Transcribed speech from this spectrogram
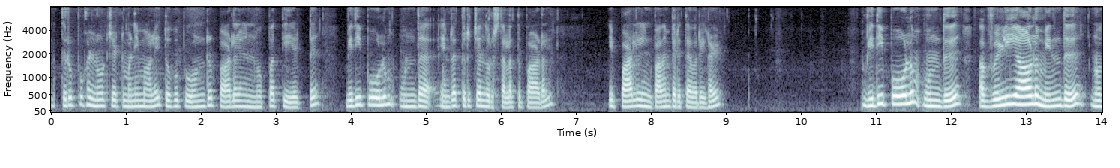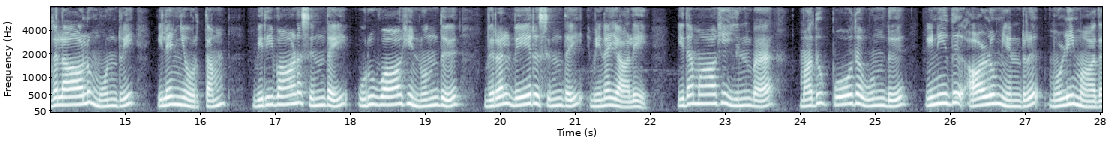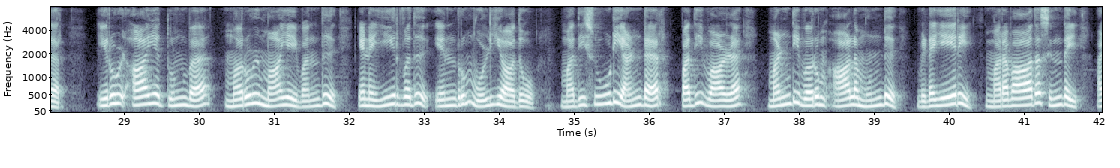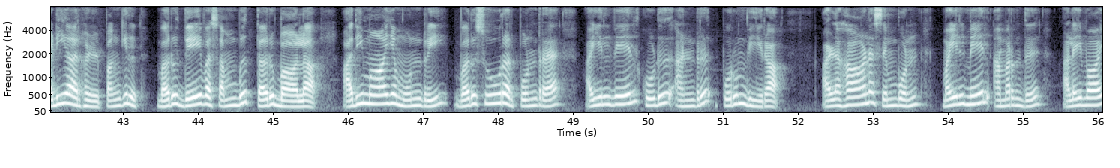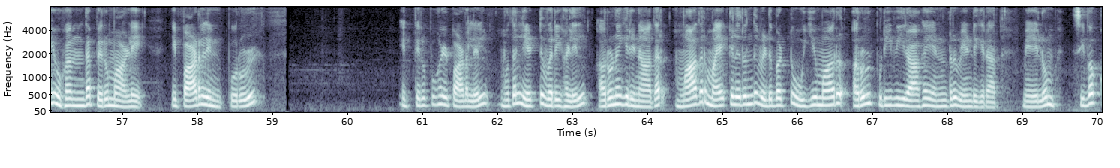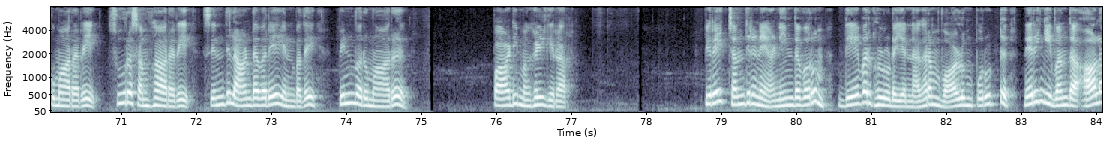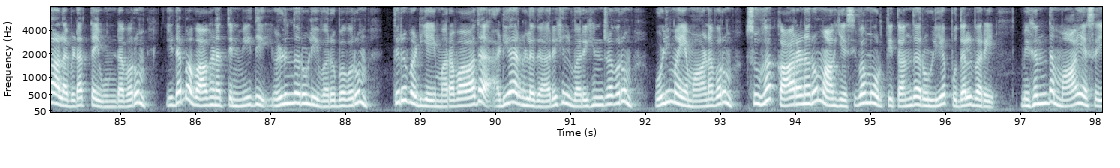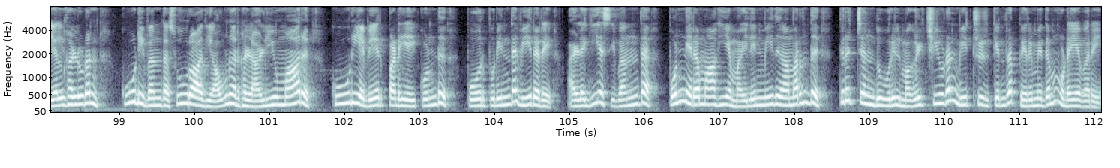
திருப்புகழ் நூற்றி எட்டு மணிமாலை தொகுப்பு ஒன்று பாடல் எண் முப்பத்தி எட்டு விதி போலும் உந்த என்ற திருச்செந்தூர் ஸ்தலத்து பாடல். இப்பாடலின் பதம் பெருத்தவரிகள் விதி போலும் உந்து அவ்விழியாலுமிந்து நுதலாலும் ஒன்றி இளைஞோர் தம் விரிவான சிந்தை உருவாகி நொந்து விரல் வேறு சிந்தை வினையாலே. இதமாகி இன்ப மது போத உண்டு இனிது ஆளும் என்று மொழிமாதர் இருள் ஆய துன்ப மருள் மாயை வந்து என ஈர்வது என்றும் ஒழியாதோ? மதிசூடி அண்டர் பதி வாழ மண்டி வரும் ஆலமுண்டு விடையேறி மறவாத சிந்தை அடியார்கள் பங்கில் வருதேவ சம்பு தருபாலா? அதிமாயம் ஒன்றி வருசூரர் போன்ற அயில்வேல் கொடு அன்று பொறும் வீரா? அழகான செம்பொன் மயில்மேல் அமர்ந்து அலைவாய் உகந்த பெருமாளே இப்பாடலின் பொருள் இத்திருப்புகழ் பாடலில் முதல் எட்டு வரிகளில் அருணகிரிநாதர் மாதர் மயக்கிலிருந்து விடுபட்டு உய்யுமாறு அருள் புரிவீராக என்று வேண்டுகிறார். மேலும் சிவகுமாரரே சூரசம்ஹாரரே செந்தில் ஆண்டவரே என்பதை பின்வருமாறு பாடி மகிழ்கிறார். பிறை சந்திரனை அணிந்தவரும் தேவர்களுடைய நகரம் வாழும் பொருட்டு நெருங்கி வந்த ஆளாள விடத்தை உண்டவரும் இடப வாகனத்தின் மீது எழுந்தருளி வருபவரும் திருவடியை மறவாத அடியார்களது அருகில் வருகின்றவரும் ஒளிமயமானவரும் சுக காரணரும் ஆகிய சிவமூர்த்தி தந்தருளிய புதல்வரே. மிகுந்த மாய செயல்களுடன் கூடி வந்த சூராதி அவுணர்கள் அழியுமாறு கூறிய வேற்படையை கொண்டு போர் புரிந்த வீரரே அழகிய சிவந்த பொன்னிறமாகிய மயிலின் மீது அமர்ந்து திருச்செந்தூரில் மகிழ்ச்சியுடன் வீற்றிருக்கின்ற பெருமிதம் உடையவரே.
